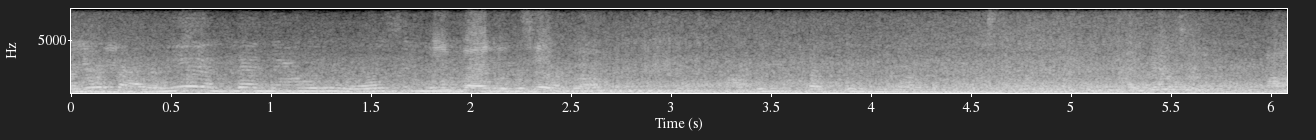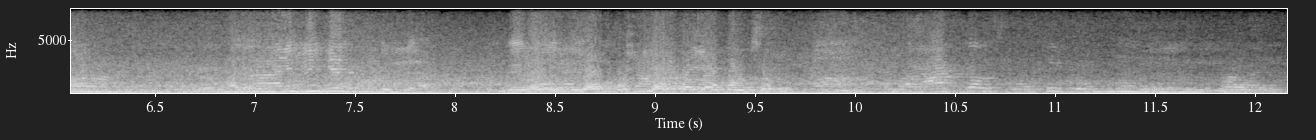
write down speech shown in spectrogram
അത് തന്നെയല്ല ഞാൻ ഒരു ഓസിൽ അതിൽ പറ്റി അത് ജീവിക്കത്തില്ല ലോക്കൽ ലോക്കൽസ് അല്ലേ കാക്ക പൊട്ടി കൊന്നു കളയും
